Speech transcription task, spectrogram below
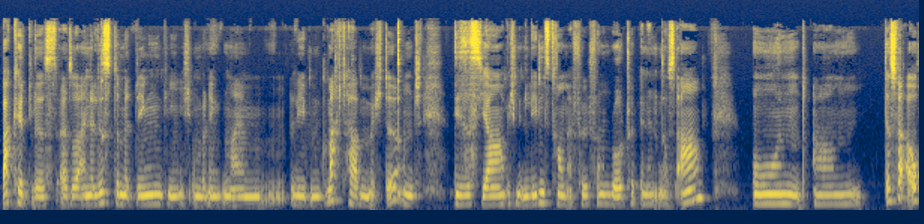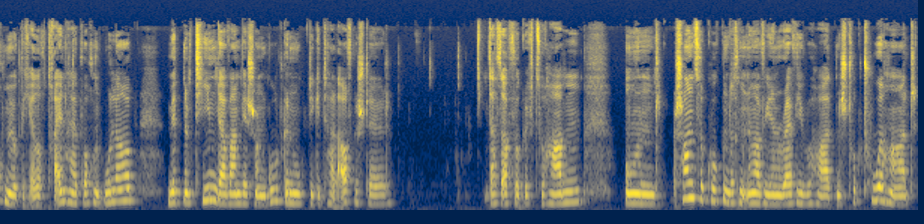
Bucketlist, also eine Liste mit Dingen, die ich unbedingt in meinem Leben gemacht haben möchte. Und dieses Jahr habe ich mir einen Lebenstraum erfüllt von einem Roadtrip in den USA. Und ähm, das war auch möglich. Also auf dreieinhalb Wochen Urlaub mit einem Team, da waren wir schon gut genug digital aufgestellt, das auch wirklich zu haben und schon zu gucken, dass man immer wieder ein Review hat, eine Struktur hat,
